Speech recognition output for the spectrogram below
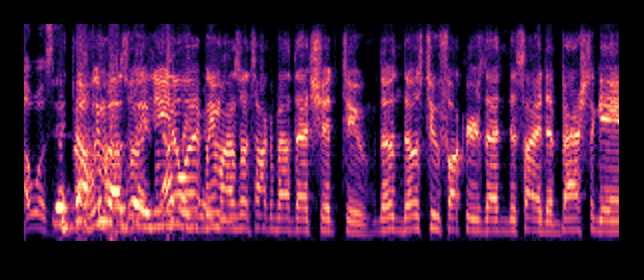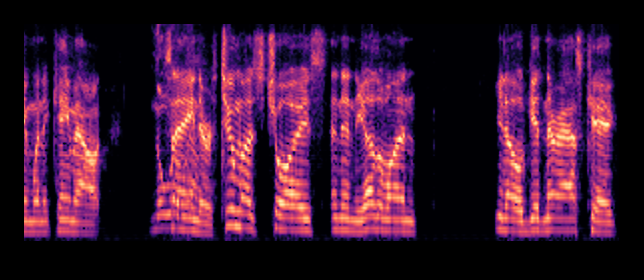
I wasn't. No, we might as well. You know what? We might as well talk about that shit too. Those those two fuckers that decided to bash the game when it came out, Nowhere saying around. there was too much choice, and then the other one, you know, getting their ass kicked.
